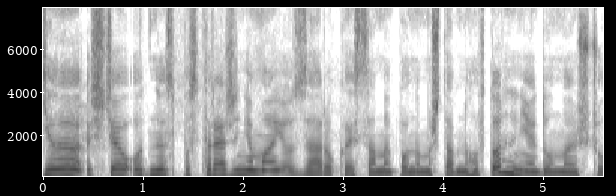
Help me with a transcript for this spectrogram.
Я ще одне спостереження маю за роки саме повномасштабного вторгнення. Я думаю, що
